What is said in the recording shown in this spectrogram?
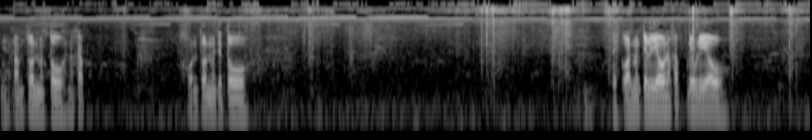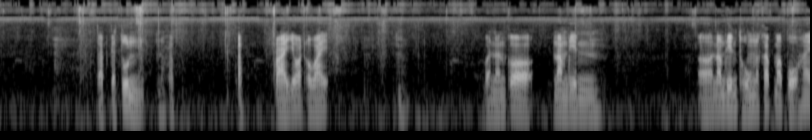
เนี่ยลำต้นมันโตนะครับโคนต้นมันจะโต แต่ก่อนมันจะเรียวนะครับ เรียวๆตัดกระตุ้นนะครับ ตัดปลายยอดเอาไว้ วันนั้นก็ นำดินนำดินถุงนะครับ มาโปะให้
